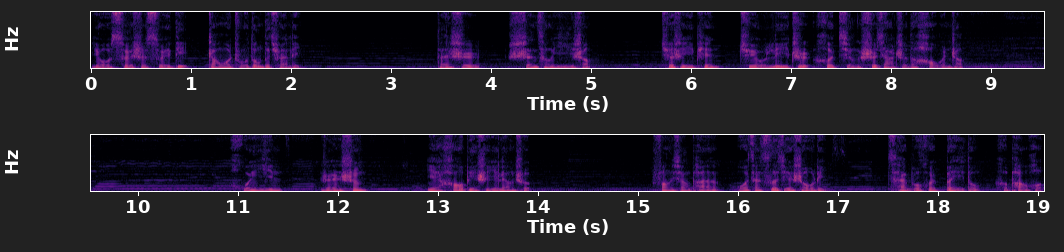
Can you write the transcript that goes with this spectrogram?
有随时随地掌握主动的权利。但是深层意义上，却是一篇具有励志和警示价值的好文章。婚姻、人生，也好比是一辆车。方向盘握在自己手里，才不会被动和彷徨。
